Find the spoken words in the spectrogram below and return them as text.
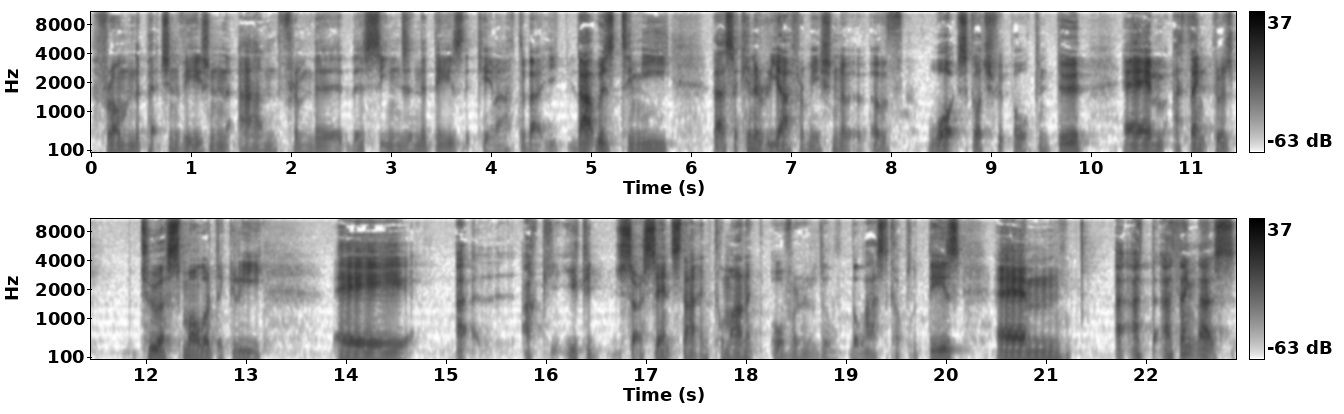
from the pitch invasion and from the, the scenes in the days that came after that. That was to me, that's a kind of reaffirmation of, of what Scottish football can do. Um, I think there's to a smaller degree, uh, I, you could sort of sense that in Kilmarnock over the, the last couple of days. Um, I, I, I think that's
